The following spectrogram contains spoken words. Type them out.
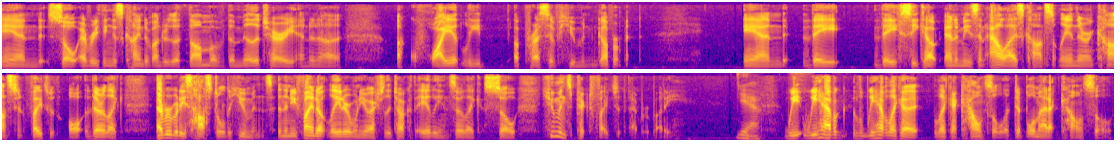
and so everything is kind of under the thumb of the military and in a a quietly oppressive human government, and they they seek out enemies and allies constantly and they're in constant fights with all they're like everybody's hostile to humans and then you find out later when you actually talk with aliens they're like so humans picked fights with everybody Yeah. we we have a we have like a like a council, a diplomatic council,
